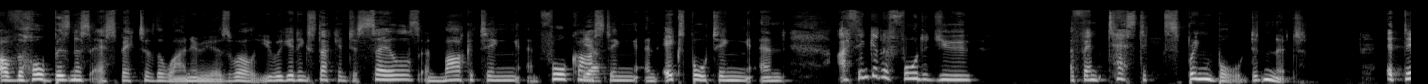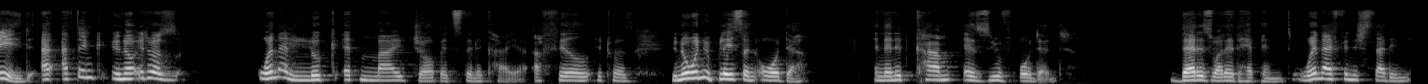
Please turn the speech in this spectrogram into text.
of the whole business aspect of the winery as well. You were getting stuck into sales and marketing and forecasting and exporting. And I think it afforded you a fantastic springboard, didn't it? It did. I, I think, you know, it was when I look at my job at Stellekaya, I feel it was, you know, when you place an order and then it come as you've ordered. That is what had happened. When I finished studying,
